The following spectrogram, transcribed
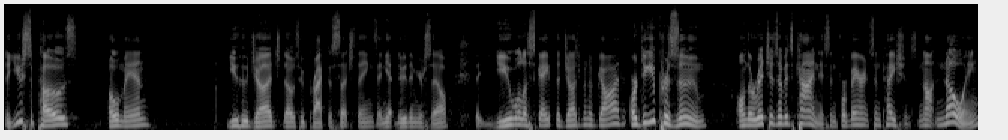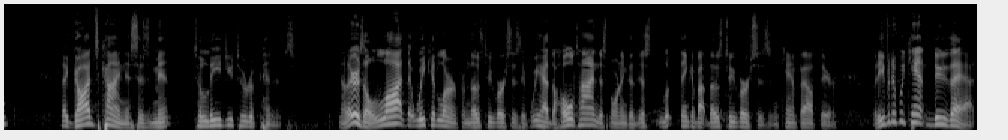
Do you suppose, O oh man, you who judge those who practice such things and yet do them yourself, that you will escape the judgment of God? Or do you presume on the riches of his kindness and forbearance and patience, not knowing that God's kindness is meant to lead you to repentance? Now, there's a lot that we could learn from those two verses if we had the whole time this morning to just look, think about those two verses and camp out there. But even if we can't do that,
